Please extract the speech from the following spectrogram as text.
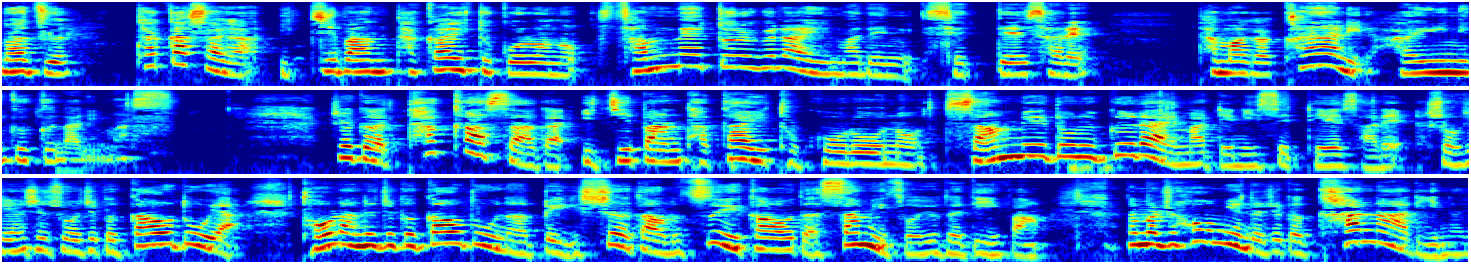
まず、高さが一番高いところの3メートルぐらいまでに設定され、球がかなり入りにくくなります。这个タカサが一番高いところの3メートルぐらいまでに設定され、首先是说这个高度呀，投篮的这个高度呢被设到了最高的三米左右的地方。那么这后面的这个カナリ呢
